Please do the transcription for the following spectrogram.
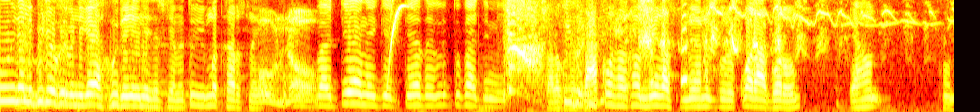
তুই নালে ভিডিও করবি নি গায়ে হুদে এনেছিস কি আমি তুই মত খারস নাই ভাই টিয়া নেই কে? টিয়া দেখলে তো খাইতে নি। ভালো করে কর এখন নিয়ে যাচ্ছি এখন পুরো করা গরম। এখন শুন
